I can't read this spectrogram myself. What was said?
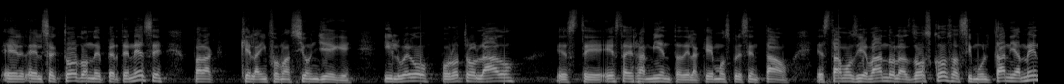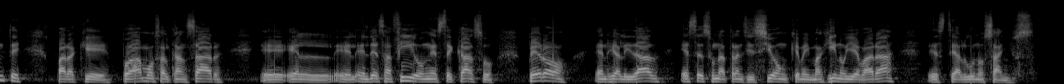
el, sector donde pertenece, para que la información llegue. Y luego, por otro lado, este, esta herramienta de la que hemos presentado. Estamos llevando las dos cosas simultáneamente para que podamos alcanzar eh, el, desafío en este caso. Pero en realidad esta es una transición que me imagino llevará este, algunos años.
